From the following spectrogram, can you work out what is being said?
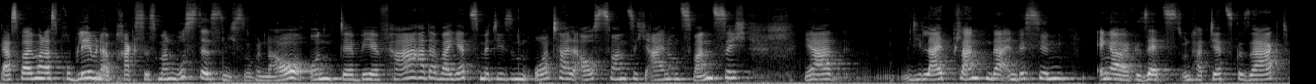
Das war immer das Problem in der Praxis. Man wusste es nicht so genau. Und der BFH hat aber jetzt mit diesem Urteil aus 2021 ja die Leitplanken da ein bisschen enger gesetzt und hat jetzt gesagt,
